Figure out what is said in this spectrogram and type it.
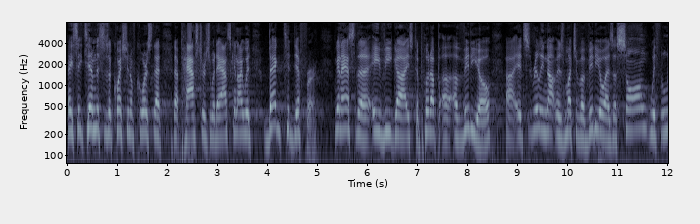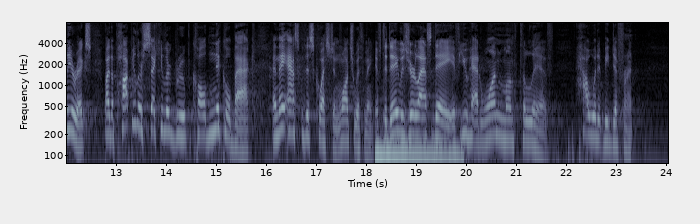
They say, Tim, this is a question, of course, that, that pastors would ask, and I would beg to differ. I'm going to ask the AV guys to put up a, a video. Uh, it's really not as much of a video as a song with lyrics by the popular secular group called Nickelback. And they ask this question. Watch with me. If today was your last day, if you had one month to live, how would it be different?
